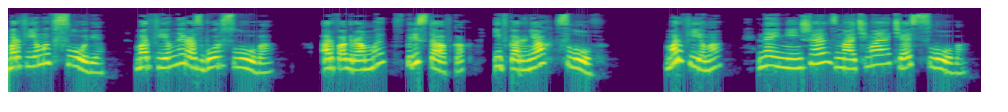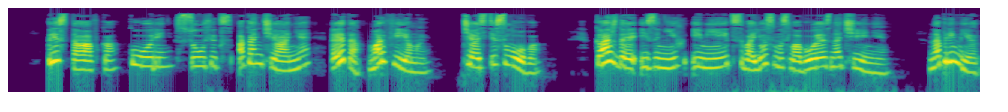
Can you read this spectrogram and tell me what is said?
Морфемы в слове. Морфемный разбор слова. Орфограммы в приставках и в корнях слов. Морфема – наименьшая значимая часть слова. Приставка, корень, суффикс, окончание – это морфемы, части слова. Каждая из них имеет свое смысловое значение. Например,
